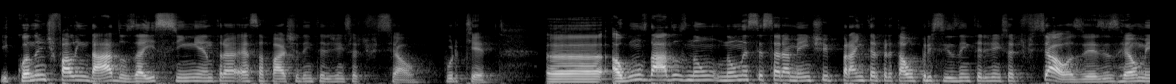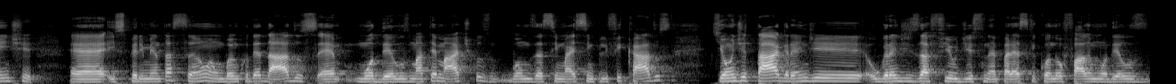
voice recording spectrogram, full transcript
E quando a gente fala em dados, aí sim entra essa parte da inteligência artificial. Por quê? Uh, alguns dados não, não necessariamente para interpretar o preciso da inteligência artificial, às vezes realmente é experimentação, é um banco de dados, é modelos matemáticos, vamos dizer assim, mais simplificados, que onde está grande, o grande desafio disso, né? Parece que quando eu falo em modelos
